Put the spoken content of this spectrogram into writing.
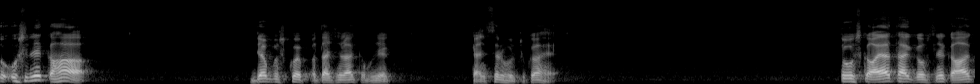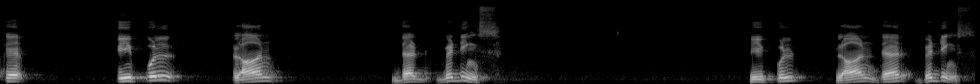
تو اس نے کہا، جب اس کو پتہ چلا کہ مجھے کینسر ہو چکا ہے، تو اس کا آیا تھا کہ اس نے کہا کہ people plan that weddings people plan their weddings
